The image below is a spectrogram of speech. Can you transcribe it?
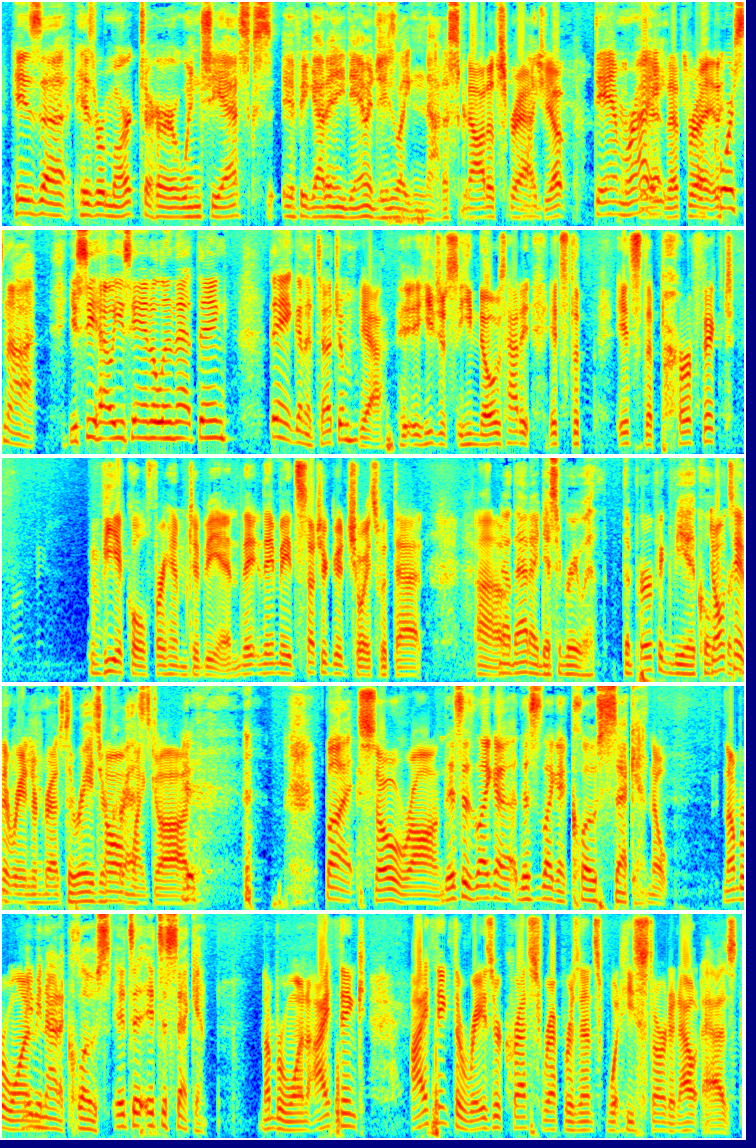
His uh his remark to her when she asks if he got any damage, he's like not a scratch. Not a scratch. Like, yep. Damn right. Yeah, that's right. Of course not. You see how he's handling that thing? They ain't gonna touch him. Yeah. He, just he knows how to. It's the it's the perfect vehicle for him to be in. They they made such a good choice with that. Uh, Now that I disagree with. The perfect vehicle. don't for say the Razor Crest. The Razor oh my god. But so wrong. this is like a this is like a close second. Nope. Number one. Maybe not a close. It's a it's a second. Number one. I think I think the Razor Crest represents what he started out as.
